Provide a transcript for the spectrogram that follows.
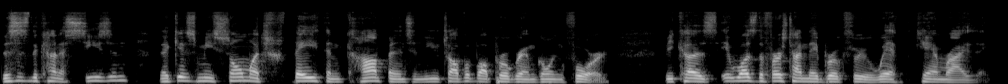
This is the kind of season that gives me so much faith and confidence in the Utah football program going forward because it was the first time they broke through with Cam Rising.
